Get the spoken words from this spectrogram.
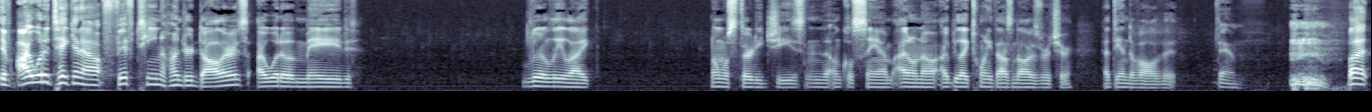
If I would have taken out fifteen hundred dollars, I would have made literally like almost thirty G's. And the Uncle Sam, I don't know, I'd be like twenty thousand dollars richer at the end of all of it. damn. But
